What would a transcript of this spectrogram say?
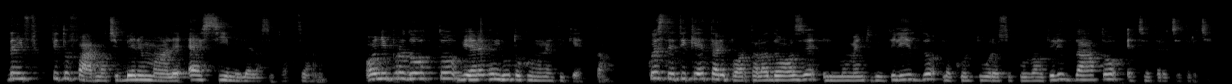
Dei fitofarmaci, bene o male, è simile la situazione. Ogni prodotto viene venduto con un'etichetta. Questa etichetta riporta la dose, il momento di utilizzo, le colture su cui va utilizzato, eccetera, eccetera, eccetera.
